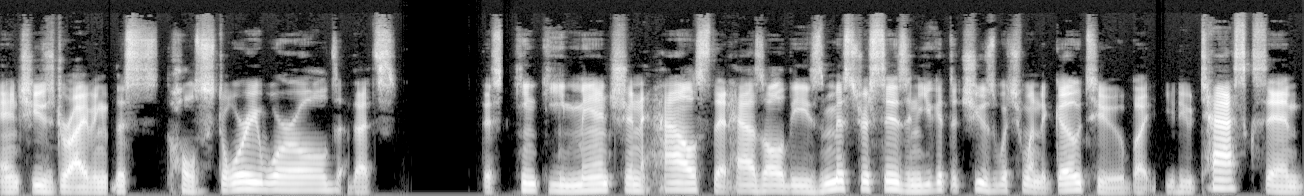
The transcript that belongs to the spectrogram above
And she's driving this whole story world that's this kinky mansion house that has all these mistresses, and you get to choose which one to go to. But you do tasks, and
